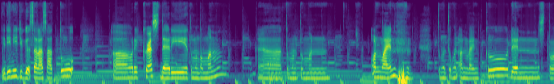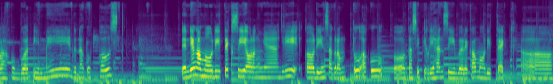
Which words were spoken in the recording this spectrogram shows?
Jadi ini juga salah satu uh, request dari teman-teman uh, teman-teman online teman-teman onlineku dan setelah aku buat ini dan aku post dan dia nggak mau di tag sih orangnya. Jadi kalau di Instagram tuh aku uh, kasih pilihan sih mereka mau di tag uh,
